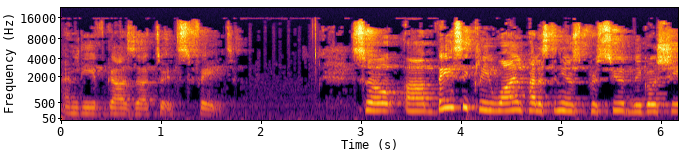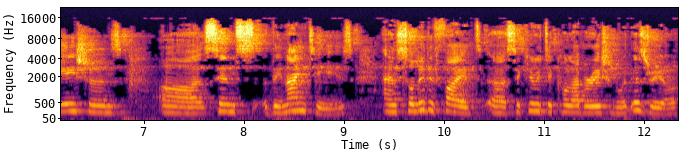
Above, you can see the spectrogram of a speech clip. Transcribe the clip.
and leave Gaza to its fate. So uh, basically, while Palestinians pursued negotiations uh, since the 90s and solidified uh, security collaboration with Israel,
